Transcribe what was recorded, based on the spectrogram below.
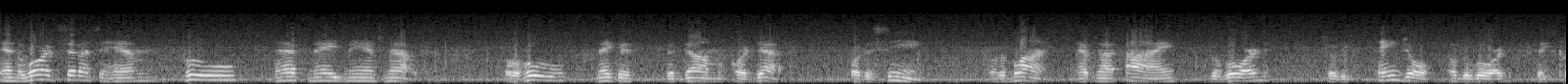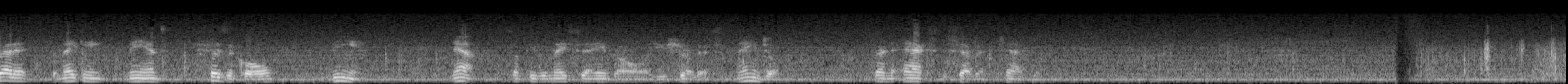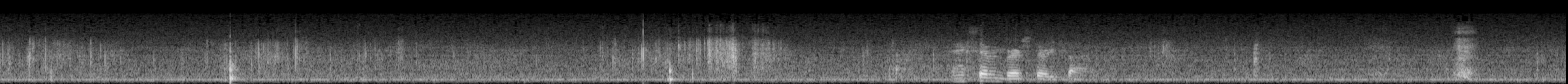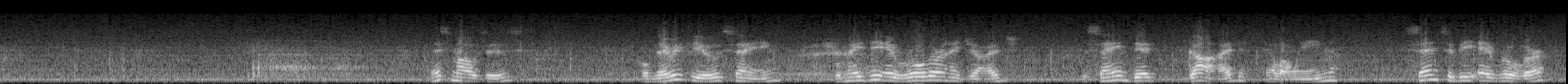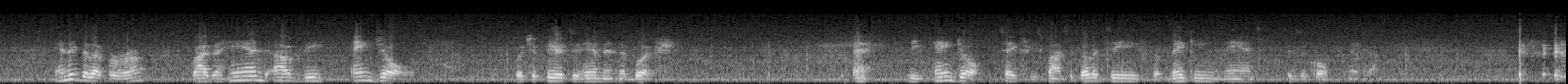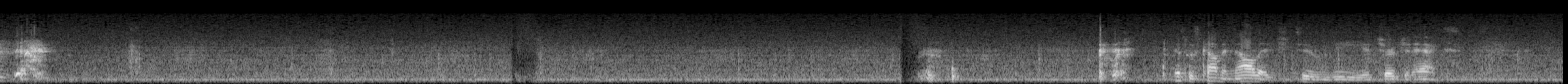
And the Lord said unto him, Who hath made man's mouth? Or who maketh the dumb or deaf, or the seeing, or the blind? Have not I, the Lord? So the angel of the Lord takes credit for making man's physical being. Now, some people may say, well, are you sure that's an angel? Turn to Acts, the seventh chapter. Acts 7, verse 35. This Moses, whom they refused, saying, Who made thee a ruler and a judge, the same did God, Elohim, send to be a ruler and a deliverer by the hand of the angel which appeared to him in the bush the angel takes responsibility for making man's physical makeup. this was common knowledge to the church in Acts.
